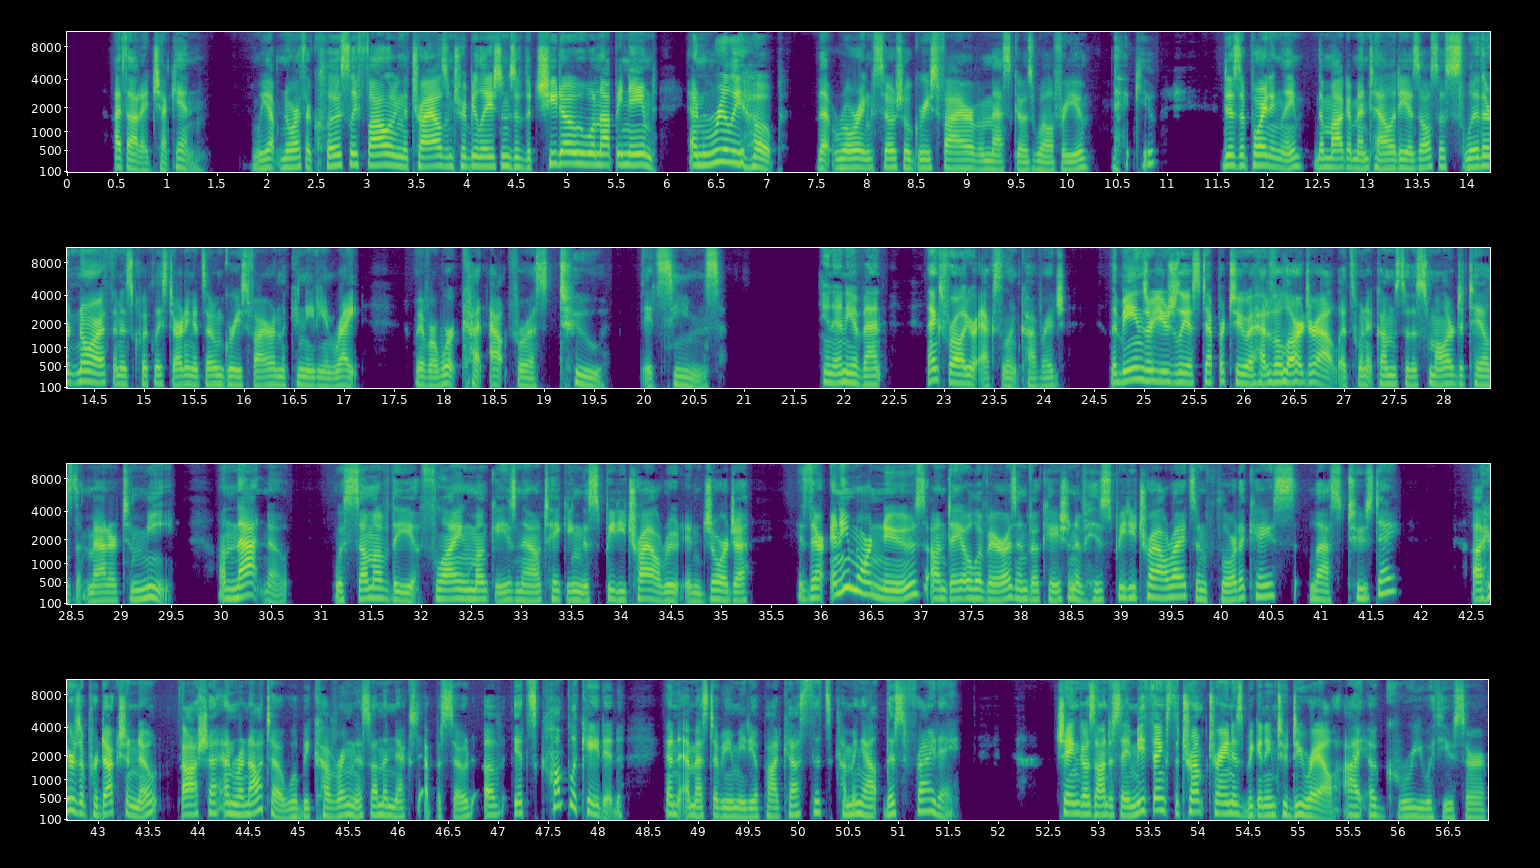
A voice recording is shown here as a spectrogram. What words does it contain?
I thought I'd check in. We up north are closely following the trials and tribulations of the Cheeto who will not be named and really hope that roaring social grease fire of a mess goes well for you. Thank you. Disappointingly, the MAGA mentality has also slithered north and is quickly starting its own grease fire on the Canadian right. We have our work cut out for us, too, it seems. In any event, thanks for all your excellent coverage. The beans are usually a step or two ahead of the larger outlets when it comes to the smaller details that matter to me. On that note, with some of the flying monkeys now taking the speedy trial route in Georgia, Is there any more news on De Oliveira's invocation of his speedy trial rights in Florida case last Tuesday? Uh, here's a production note. Asha and Renata will be covering this on the next episode of It's Complicated, an MSW Media podcast that's coming out this Friday. Shane goes on to say, Methinks the Trump train is beginning to derail. I agree with you, sir.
